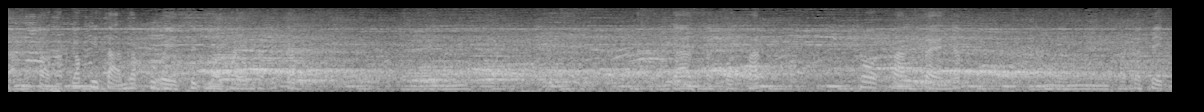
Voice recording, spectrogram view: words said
ตามต่อครับยกที่สามครับคู่เอกศึกมวยไทยครับครับสัญญาสกดพัดโชดปางแสนครับพัชสิทธิ์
